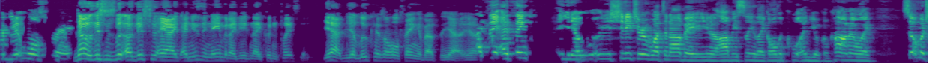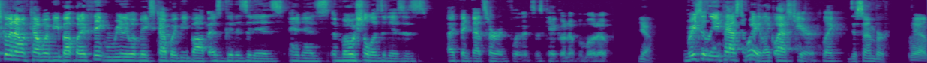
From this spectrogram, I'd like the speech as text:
forget Wolf's Rain. No, this is oh, this is I, I knew the name, but I didn't. I couldn't place it. Yeah, yeah. Luke has a whole thing about the yeah, yeah. I think I think you know Shinichiro Watanabe. You know, obviously like all the cool and Yoko Kanno, like so much going on with Cowboy Bebop. But I think really what makes Cowboy Bebop as good as it is and as emotional as it is is I think that's her influence is Keiko Nobumoto. Yeah. Recently he passed away, like last year. Like December. Yeah.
